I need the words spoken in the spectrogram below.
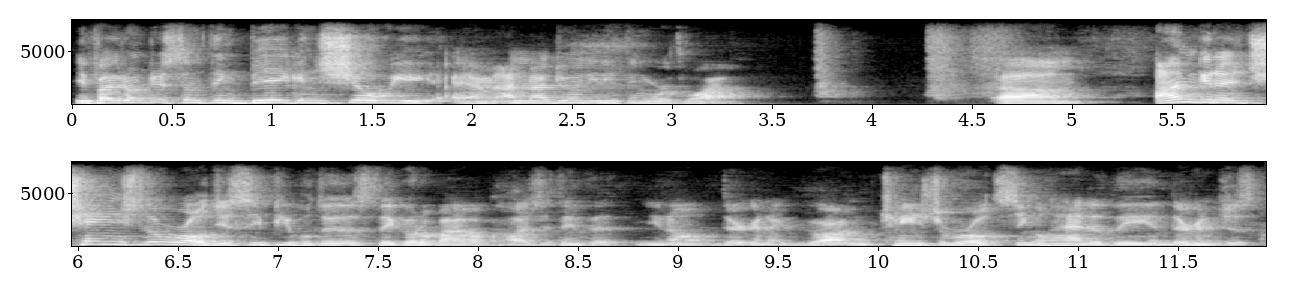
If I don't do something big and showy, I'm, I'm not doing anything worthwhile. Um, I'm going to change the world. You see people do this. They go to Bible college. They think that, you know, they're going to go out and change the world single-handedly and they're going to just,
